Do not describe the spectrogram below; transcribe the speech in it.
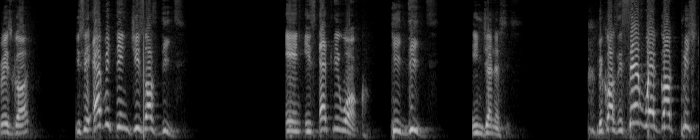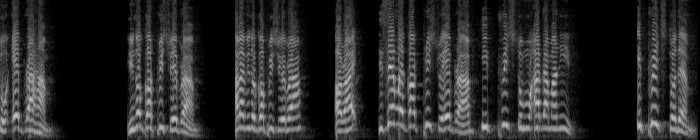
Praise God. You see, everything Jesus did in his earthly work, he did in Genesis. Because the same way God preached to Abraham, you know God preached to Abraham. How many of you know God preached to Abraham? All right. The same way God preached to Abraham, he preached to Adam and Eve. He preached to them.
